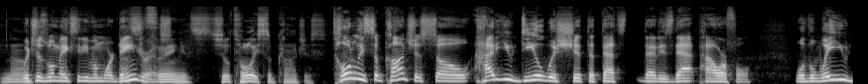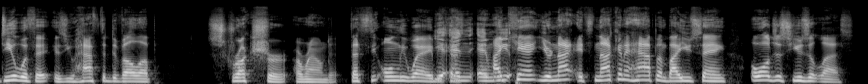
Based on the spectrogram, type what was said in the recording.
No. which is what makes it even more That's dangerous. thing. It's still totally subconscious. Totally subconscious. So how do you deal with shit that that's that is that powerful? Well, the way you deal with it is you have to develop structure around it. That's the only way. Yeah, Because and- and I can't. You're not. It's not going to happen by you saying, "Oh, I'll just use it less."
